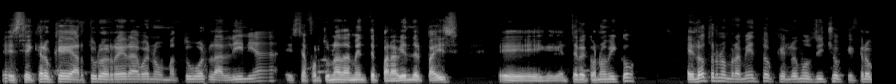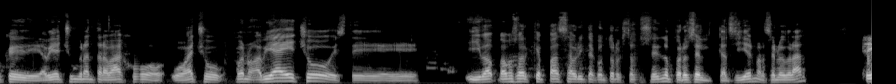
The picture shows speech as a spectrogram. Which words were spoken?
Este, creo que Arturo Herrera, bueno, mantuvo la línea, este, afortunadamente para bien del país, eh, el tema económico. El otro nombramiento que lo hemos dicho que creo que había hecho un gran trabajo o ha hecho, bueno, había hecho, este, y vamos a ver qué pasa ahorita con todo lo que está sucediendo, pero es el canciller Marcelo Ebrard. Sí,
